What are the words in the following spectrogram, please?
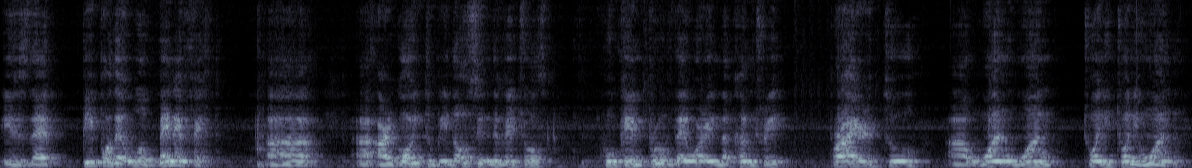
is that people that will benefit uh, are going to be those individuals who can prove they were in the country prior to uh, 1 1 2021.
